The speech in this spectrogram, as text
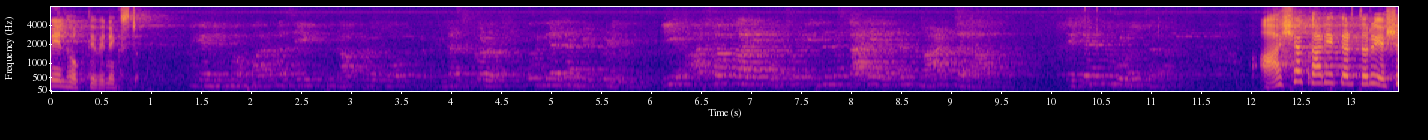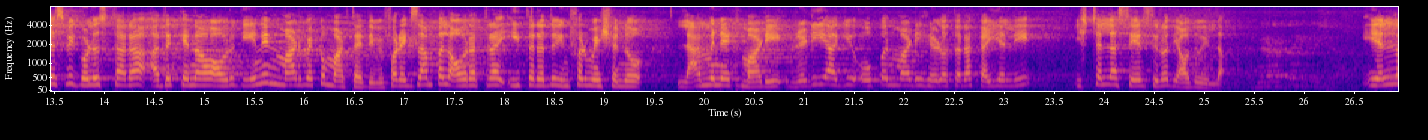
ಮೇಲೆ ಹೋಗ್ತೀವಿ ನೆಕ್ಸ್ಟು ಆಶಾ ಕಾರ್ಯಕರ್ತರು ಯಶಸ್ವಿಗೊಳಿಸ್ತಾರ? ಅದಕ್ಕೆ ನಾವು ಅವ್ರಿಗೆ ಏನೇನು ಮಾಡಬೇಕು ಮಾಡ್ತಾ ಇದ್ದೀವಿ. ಫಾರ್ ಎಕ್ಸಾಂಪಲ್ ಅವ್ರ ಹತ್ರ ಈ ಥರದ್ದು ಇನ್ಫಾರ್ಮೇಷನ್ನು ಲ್ಯಾಮಿನೇಟ್ ಮಾಡಿ ರೆಡಿಯಾಗಿ ಓಪನ್ ಮಾಡಿ ಹೇಳೋ ಥರ ಕೈಯಲ್ಲಿ ಇಷ್ಟೆಲ್ಲ ಸೇರಿಸಿರೋದು ಯಾವುದೂ ಇಲ್ಲ. ಎಲ್ಲ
